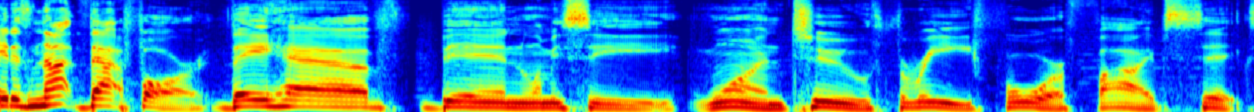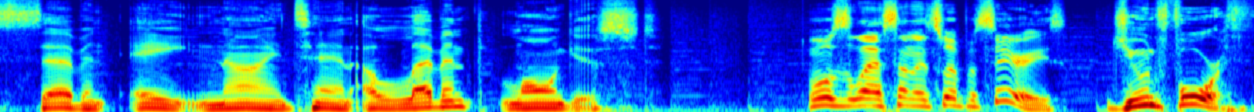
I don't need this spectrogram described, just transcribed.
It is not that far. They have been, let me see, one, two, three, four, five, six, seven, eight, nine, ten, eleventh longest. When was the last time they swept a series? June 4th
